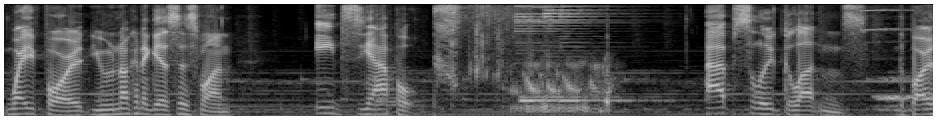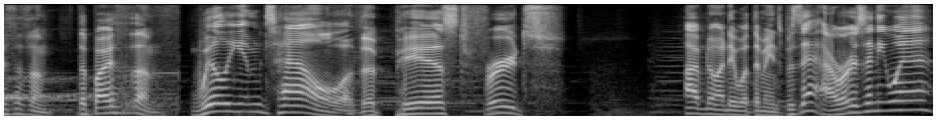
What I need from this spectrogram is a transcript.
wait for it, you're not going to guess this one, eats the apple. Absolute gluttons. The both of them. The both of them. William Tell, the pierced fruit. I have no idea what that means. Was there arrows anywhere?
